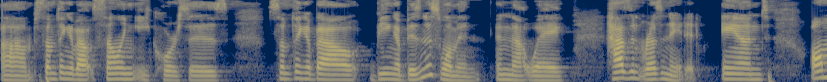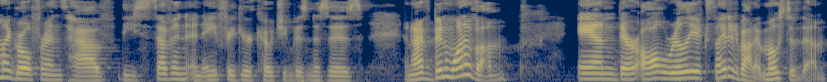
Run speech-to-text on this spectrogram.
um, something about selling e courses, something about being a businesswoman in that way hasn't resonated. And all my girlfriends have these seven and eight figure coaching businesses, and I've been one of them. and they're all really excited about it, most of them.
